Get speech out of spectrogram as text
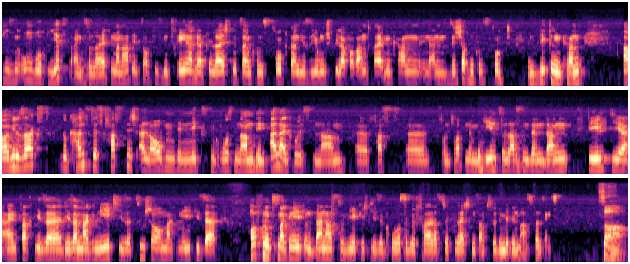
diesen Umbruch jetzt einzuleiten. Man hat jetzt auch diesen Trainer, der vielleicht mit seinem Konstrukt dann diese jungen Spieler vorantreiben kann, in einem sicheren Konstrukt entwickeln kann. Aber wie du sagst, du kannst dir es fast nicht erlauben, den nächsten großen Namen, den allergrößten Namen äh, fast äh, von Tottenham gehen zu lassen, denn dann fehlt dir einfach dieser, dieser Magnet, dieser Zuschauermagnet, dieser Hoffnungsmagnet und dann hast du wirklich diese große Gefahr, dass du vielleicht ins absolute Mittelmaß versinkst. So,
